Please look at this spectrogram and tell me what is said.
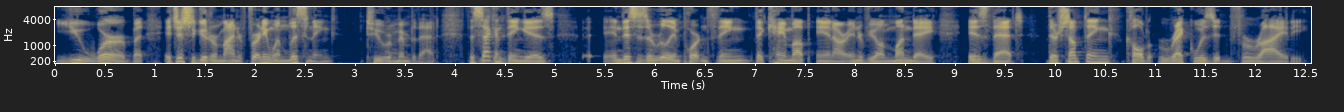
you were but it's just a good reminder for anyone listening to remember that. The 2nd thing is and this is a really important thing that came up in our interview on monday is that there's something called requisite variety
